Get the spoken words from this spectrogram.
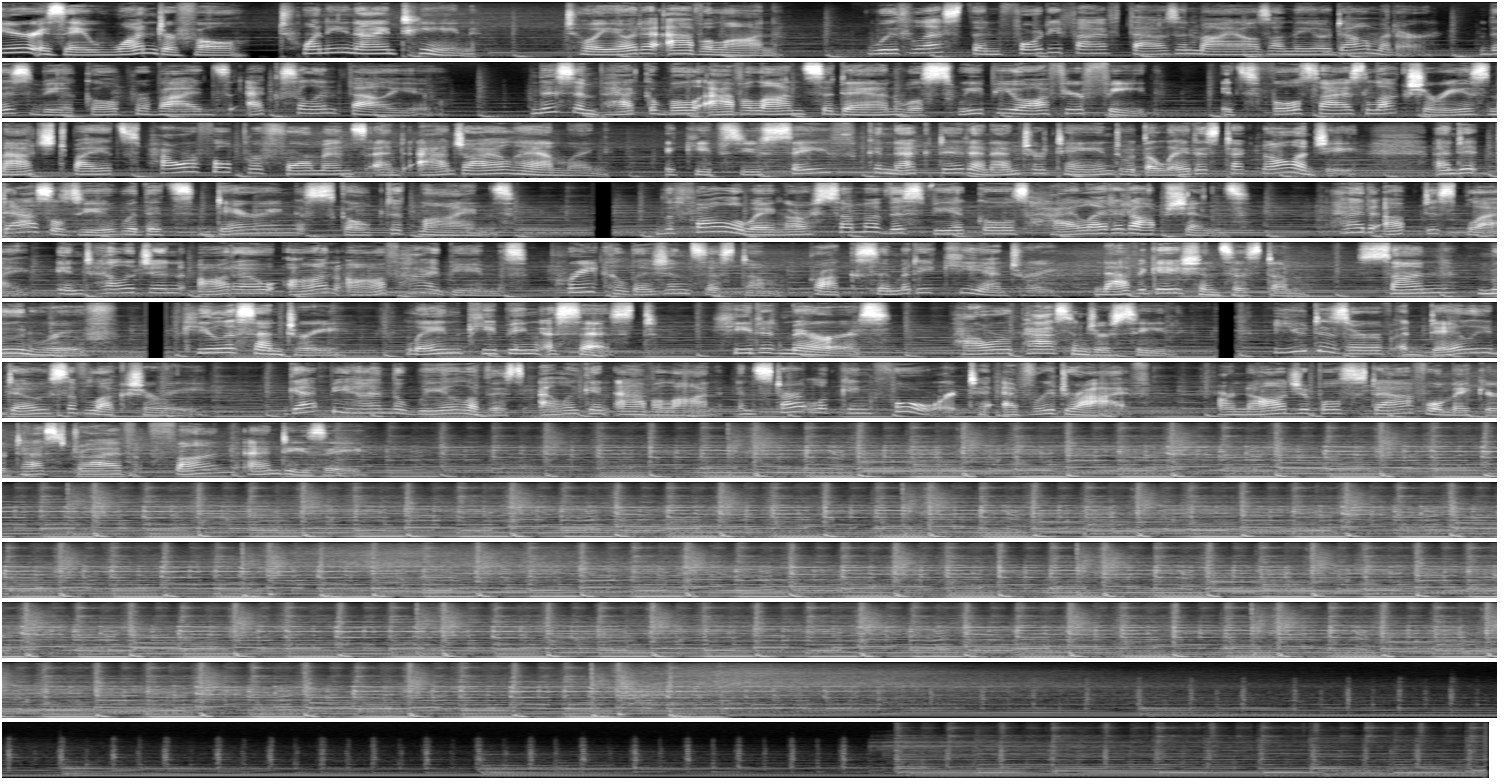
Here is a wonderful 2019 Toyota Avalon. With less than 45,000 miles on the odometer, this vehicle provides excellent value. This impeccable Avalon sedan will sweep you off your feet. Its full-size luxury is matched by its powerful performance and agile handling. It keeps you safe, connected, and entertained with the latest technology, and it dazzles you with its daring, sculpted lines. The following are some of this vehicle's highlighted options. Head-up display, intelligent auto on-off high beams, pre-collision system, proximity key entry, navigation system, sun, moonroof, keyless entry, lane keeping assist, heated mirrors, power passenger seat. You deserve a daily dose of luxury. Get behind the wheel of this elegant Avalon and start looking forward to every drive. Our knowledgeable staff will make your test drive fun and easy.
